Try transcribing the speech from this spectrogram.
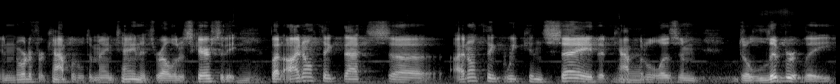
in order for capital to maintain its relative scarcity. Mm. But I don't think that's uh, I don't think we can say that capitalism deliberately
